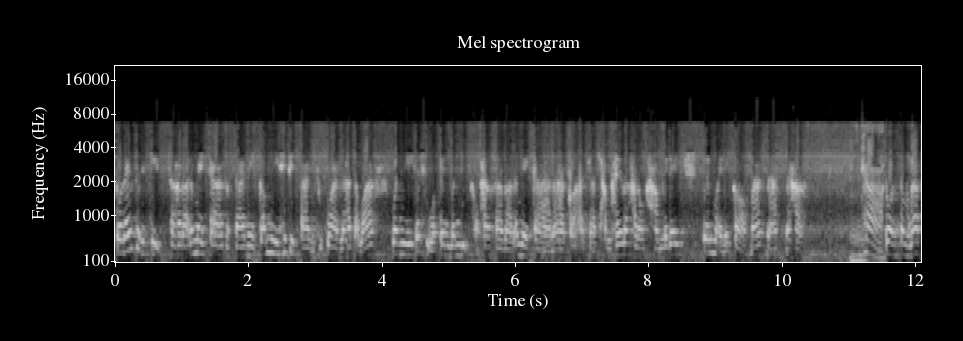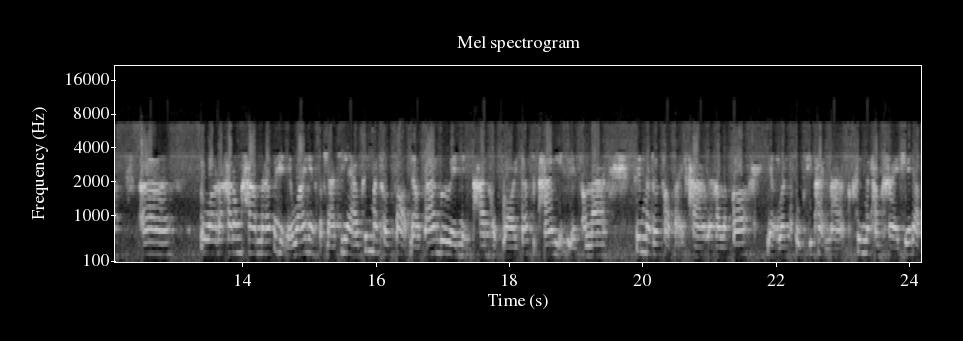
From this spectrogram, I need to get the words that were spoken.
ตัวเลขเศรษฐกิจสหรัฐอเมริกาสัปดาห์นี้ก็มีให้ติดตามอยู่ทุกวันนะคะแต่ว่าวันนี้ก็ถือว่าเป็นวันหยุดของทางสหรัฐอเมริกานะคะก็อาจจะทำให้ราคาทองคำไม่ได้เคลื่อนไหวในกรอบมากนักนะคะค่ะส่วนสำหรับเอ่อ ตัวราคาทองคำนะคะจะเห็นได้ว่าอย่างสัปดาห์ที่แล้วขึ้นมาทดสอบแนวต้านบริเวณ 1,695เหรียญ US ดอลลาร์ขึ้นมาทดสอบหลายครั้งนะคะ แล้วก็อย่างวันศุกร์ที่ผ่านมาขึ้นมาทำไฮที่ระดับ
